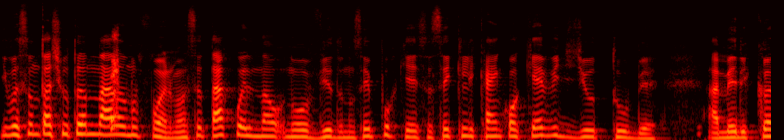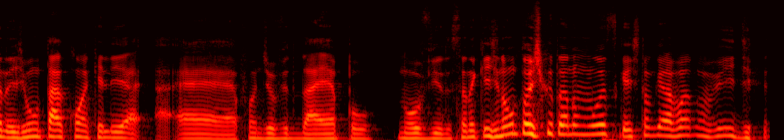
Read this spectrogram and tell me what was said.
e você não tá escutando nada no fone, mas você tá com ele no, no ouvido, não sei porquê. Se você clicar em qualquer vídeo de youtuber americano, eles vão estar com aquele é, fone de ouvido da Apple no ouvido, sendo que eles não estão escutando música, eles estão gravando um vídeo.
